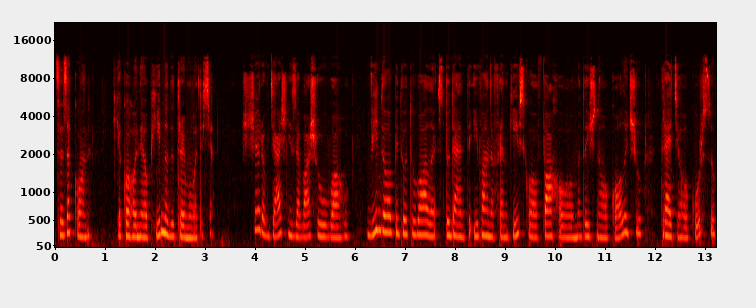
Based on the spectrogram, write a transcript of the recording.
це закон, якого необхідно дотримуватися. Щиро вдячні за вашу увагу. Відео підготували студенти Івано-Франківського фахового медичного коледжу третього курсу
